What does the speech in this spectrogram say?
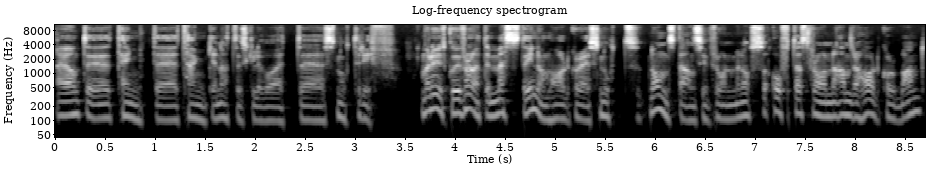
Jag har inte tänkt eh, tanken att det skulle vara ett eh, snott riff. Man utgår ifrån att det mesta inom hardcore är snott någonstans ifrån, men också oftast från andra hardcoreband.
